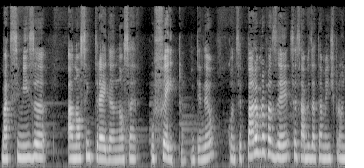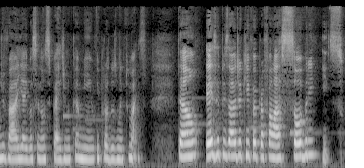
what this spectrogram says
maximiza a nossa entrega, a nossa, o feito, entendeu? Quando você para para fazer, você sabe exatamente para onde vai e aí você não se perde no caminho e produz muito mais. Então, esse episódio aqui foi para falar sobre isso.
